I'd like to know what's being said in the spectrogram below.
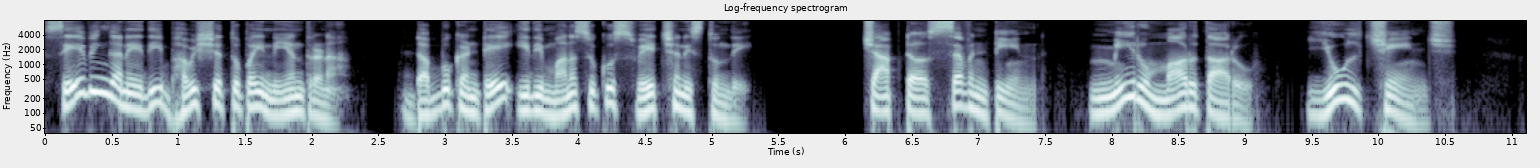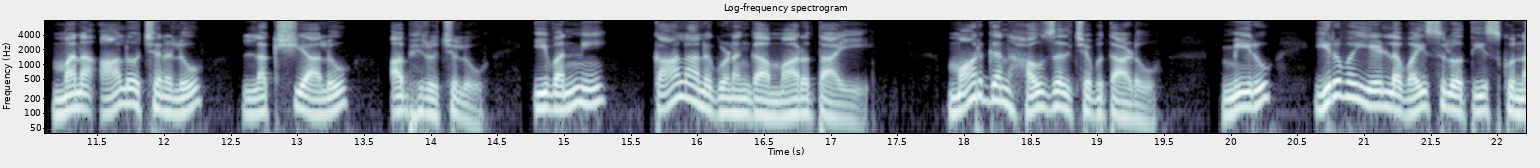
Saving అనేది భవిష్యత్తుపై నియంత్రణ. డబ్బు కంటే ఇది మనసుకు స్వేచ్ఛనిస్తుంది. Chapter seventeen. మీరు మారుతారు. You'll change. మన ఆలోచనలు లక్ష్యాలు అభిరుచులు ఇవన్నీ కాలానుగుణంగా మారుతాయి. మార్గన్ హౌజల్ చెబుతాడు మీరు ఇరవై ఏళ్ళ వయసులో తీసుకున్న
